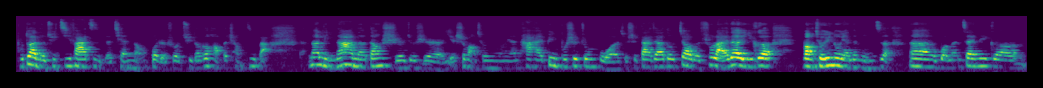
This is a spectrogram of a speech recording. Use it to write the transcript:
不断的去激发自己的潜能，或者说取得更好的成绩吧。那李娜呢，当时就是也是网球运动员，她还并不是中国就是大家都叫得出来的一个网球运动员的名字。那我们在那个。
